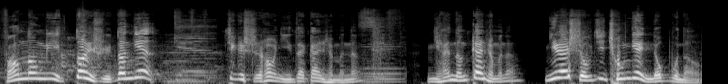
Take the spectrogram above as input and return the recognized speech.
房东给你断水断电。这个时候你在干什么呢？你还能干什么呢？你连手机充电你都不能。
